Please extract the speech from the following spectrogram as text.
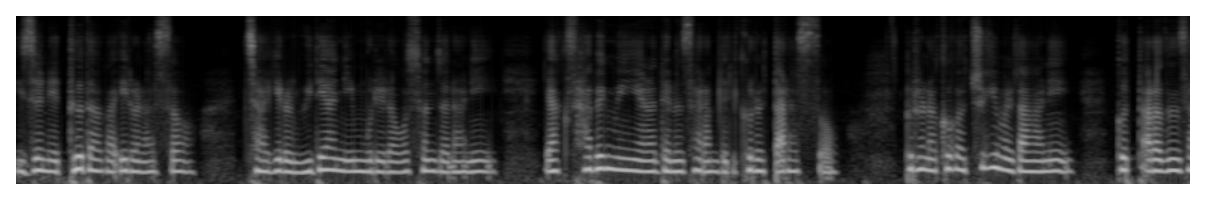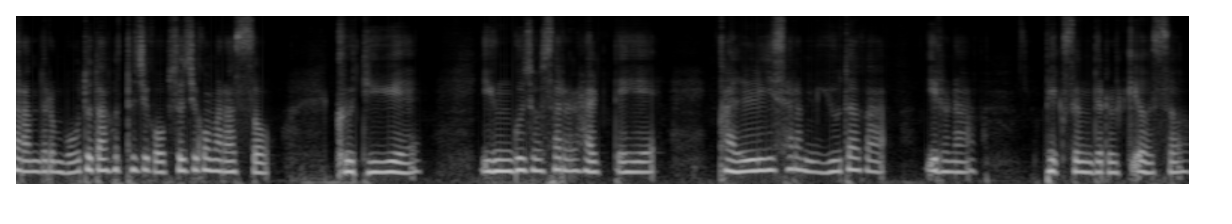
이전에 드다가 일어나서 자기를 위대한 인물이라고 선전하니 약 400명이나 되는 사람들이 그를 따랐어. 그러나 그가 죽임을 당하니 그 따르던 사람들은 모두 다 흩어지고 없어지고 말았어. 그 뒤에 인구 조사를 할 때에 갈리 사람 유다가 일어나 백성들을 깨어서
